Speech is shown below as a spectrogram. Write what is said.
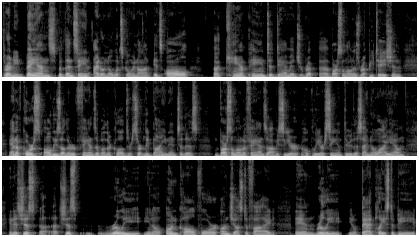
threatening bans, but then saying, I don't know what's going on. It's all a campaign to damage rep, uh, Barcelona's reputation. And of course, all these other fans of other clubs are certainly buying into this. Barcelona fans obviously are hopefully are seeing through this. I know I am, and it's just uh, it's just really you know uncalled for, unjustified, and really you know bad place to be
